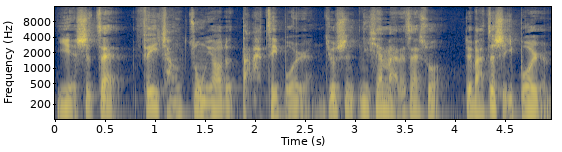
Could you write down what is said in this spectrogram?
也是在非常重要的打这波人，就是你先买了再说，对吧？这是一波人。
